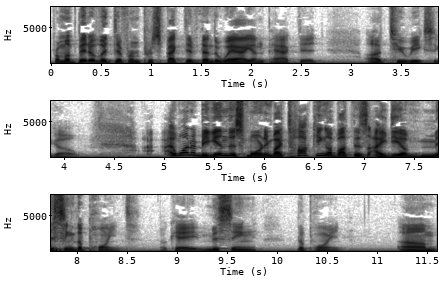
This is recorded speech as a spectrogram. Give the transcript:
from a bit of a different perspective than the way I unpacked it uh, two weeks ago. I want to begin this morning by talking about this idea of missing the point. Okay, missing the point. Um,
